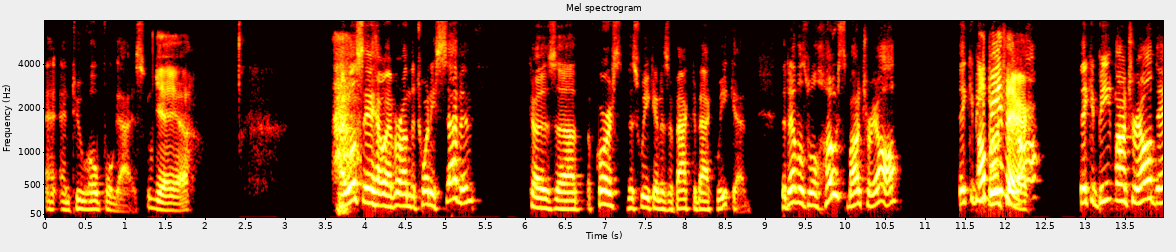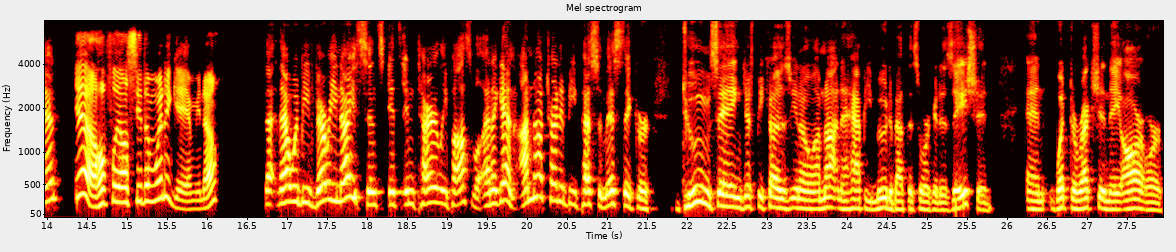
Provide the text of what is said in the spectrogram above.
and, and two hopeful guys. Yeah, yeah. I will say, however, on the 27th, because uh, of course this weekend is a back-to-back weekend, the Devils will host Montreal. They could beat I'll be there. They could beat Montreal, Dan. Yeah, hopefully I'll see them win a game, you know? That that would be very nice since it's entirely possible. And again, I'm not trying to be pessimistic or doom saying just because you know I'm not in a happy mood about this organization and what direction they are or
